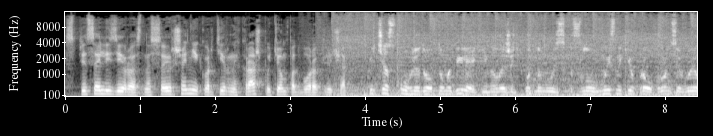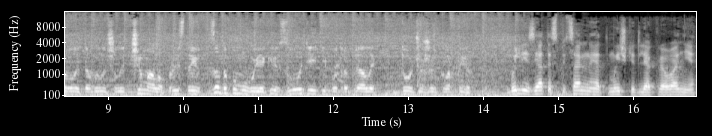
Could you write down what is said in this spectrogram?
специализируясь на совершении квартирных краж путем подбора ключа. Під час огляду автомобіля, який належить одному із зловмисників, правоохоронці виявили та вилучили чимало пристроїв, за допомогою яких злодії і потрапляли до чужих квартир. Были изъяты специальные отмычки для открывания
